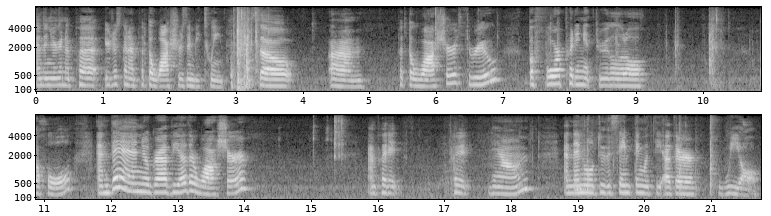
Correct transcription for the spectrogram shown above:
and then you're gonna put, you're just gonna put the washers in between. So um, put the washer through before putting it through the little the hole. And then you'll grab the other washer and put it, put it down. And then we'll do the same thing with the other wheel.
